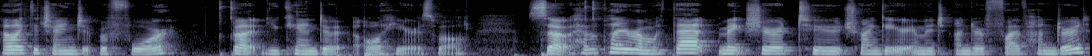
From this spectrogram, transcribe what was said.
I like to change it before, but you can do it all here as well. So have a play around with that. Make sure to try and get your image under 500.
